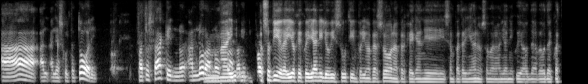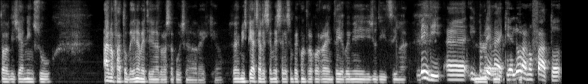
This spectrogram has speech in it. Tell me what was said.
a- a- agli ascoltatori fatto sta che no- loro hanno Ma fatto hanno- posso dire io che quegli anni li ho vissuti in prima persona perché gli anni di San Patrignano insomma erano gli anni in cui avevo dai 14 anni in su hanno fatto bene a mettergli una grossa pulce nell'orecchio Cioè, mi spiace essere, sempre controcorrente io con i miei giudizi ma Vedi, eh, il problema eh. è che loro hanno fatto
